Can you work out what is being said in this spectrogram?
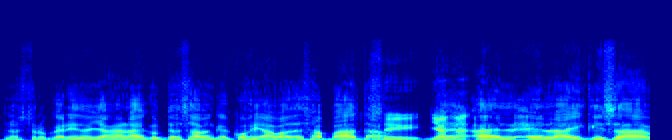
Nuestro querido Jan Alain, que ustedes saben que cogiaba de zapata. Sí, Jan Eh, A- él, él ahí quizás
